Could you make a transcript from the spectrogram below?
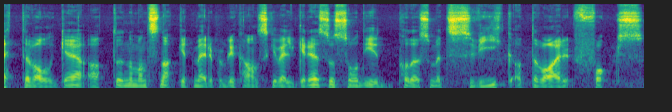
etter valget at når man snakket med republikanske velgere, så så de på det som et svik at det var Fox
